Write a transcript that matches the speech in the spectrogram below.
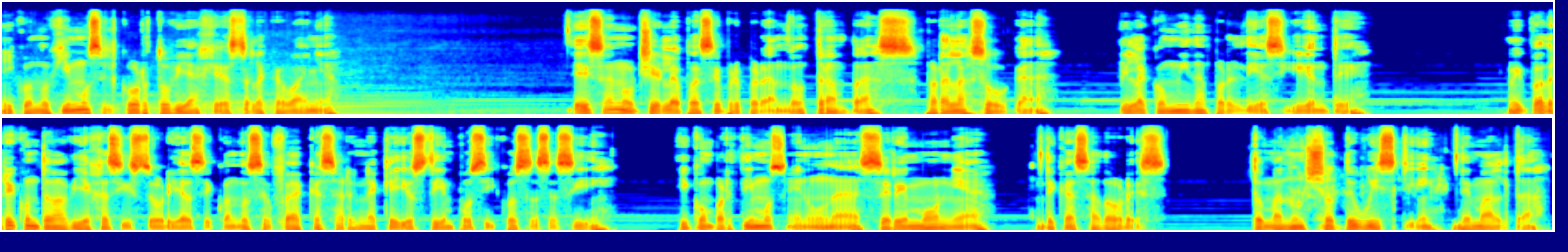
y condujimos el corto viaje hasta la cabaña. Esa noche la pasé preparando trampas para la soga y la comida para el día siguiente. Mi padre contaba viejas historias de cuando se fue a casar en aquellos tiempos y cosas así, y compartimos en una ceremonia de cazadores tomando un shot de whisky de Malta.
